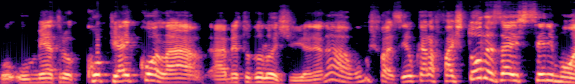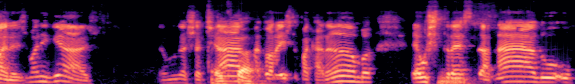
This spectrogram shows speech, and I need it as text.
o, o método copiar e colar a metodologia. Né? Não, vamos fazer. O cara faz todas as cerimônias, mas ninguém age é um é chateado, tá. hora extra pra caramba, é um estresse danado. O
